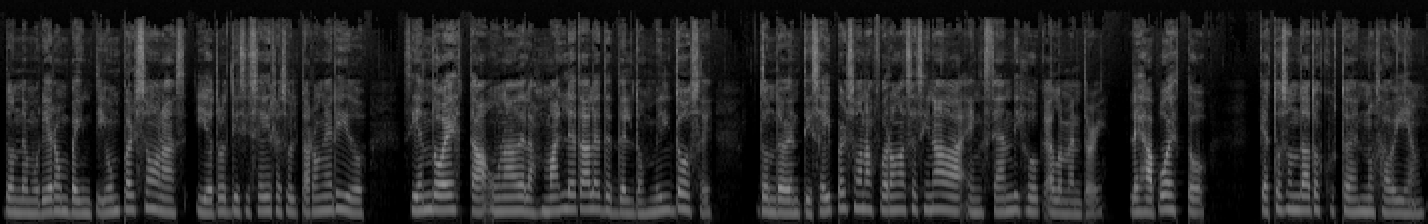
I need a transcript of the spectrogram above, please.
donde murieron 21 personas y otros 16 resultaron heridos, siendo esta una de las más letales desde el 2012, donde 26 personas fueron asesinadas en Sandy Hook Elementary. Les apuesto que estos son datos que ustedes no sabían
